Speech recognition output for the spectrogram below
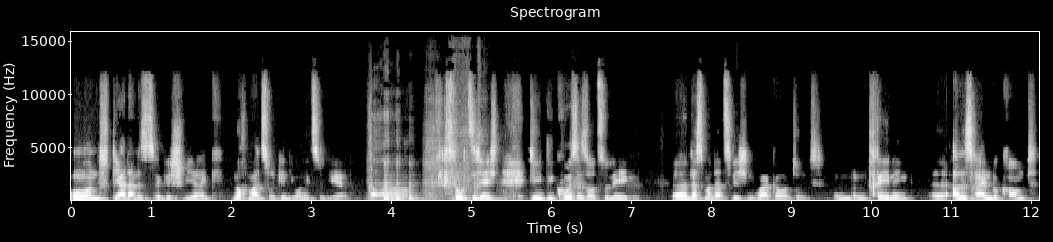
und ja, dann ist es wirklich schwierig, nochmal zurück in die Uni zu gehen. Äh, versucht sich echt, die, die Kurse so zu legen, äh, dass man dazwischen Workout und im, im Training äh, alles reinbekommt.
